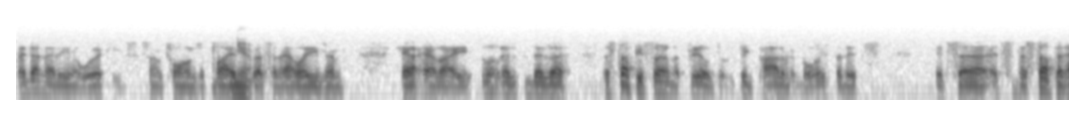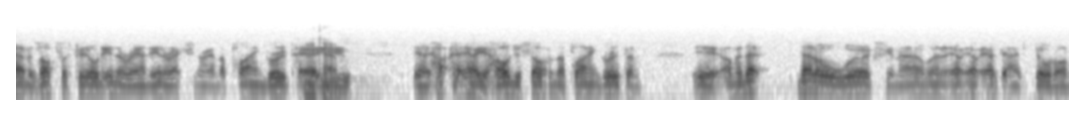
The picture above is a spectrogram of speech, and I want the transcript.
they don't know the inner workings sometimes, the players' yeah. personalities and how, how they look. There's, there's a the stuff you see on the field is a big part of it, boys. But it's it's uh, it's the stuff that happens off the field, in around the interaction around the playing group, how okay. you you know, how you hold yourself in the playing group, and yeah, I mean that that all works. You know, I mean our, our game's built on,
